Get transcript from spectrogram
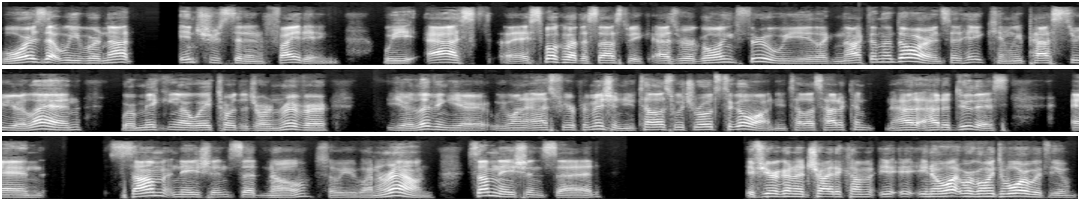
wars that we were not interested in fighting. We asked, I spoke about this last week. As we were going through, we like knocked on the door and said, Hey, can we pass through your land? We're making our way toward the Jordan River. You're living here. We want to ask for your permission. You tell us which roads to go on. You tell us how to con- how to, how to do this. And some nations said no, so we went around. Some nations said, if you're going to try to come, you, you, know what, we're going to war with you.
